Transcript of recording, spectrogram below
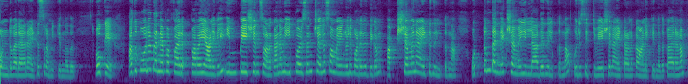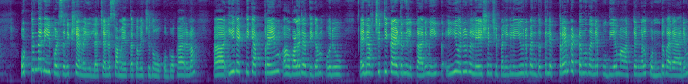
കൊണ്ടുവരാനായിട്ട് ശ്രമിക്കുന്നത്. ഓക്കെ അതുപോലെ തന്നെ ഇപ്പൊ പറയുകയാണെങ്കിൽ ഇംപേഷ്യൻസ് ആണ്. കാരണം ഈ പേഴ്സൺ ചില സമയങ്ങളിൽ വളരെയധികം അക്ഷമനായിട്ട് നിൽക്കുന്ന ഒട്ടും തന്നെ ക്ഷമയില്ലാതെ നിൽക്കുന്ന ഒരു സിറ്റുവേഷൻ ആയിട്ടാണ് കാണിക്കുന്നത്. കാരണം ഒട്ടും തന്നെ ഈ പേഴ്സന് ക്ഷമയില്ല ചില സമയത്തൊക്കെ വെച്ച് നോക്കുമ്പോൾ. കാരണം ഈ വ്യക്തിക്ക് അത്രയും വളരെയധികം ഒരു എനർജറ്റിക് ആയിട്ട് നിൽക്കാനും ഈ ഈ ഒരു റിലേഷൻഷിപ്പ് അല്ലെങ്കിൽ ഈ ഒരു ബന്ധത്തിൽ എത്രയും പെട്ടെന്ന് തന്നെ പുതിയ മാറ്റങ്ങൾ കൊണ്ടുവരാനും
